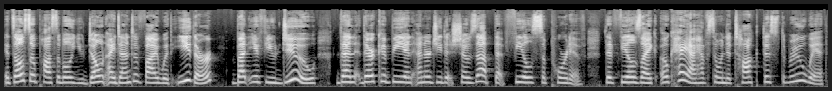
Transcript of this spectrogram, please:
It's also possible you don't identify with either but if you do, then there could be an energy that shows up that feels supportive, that feels like, okay, I have someone to talk this through with,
